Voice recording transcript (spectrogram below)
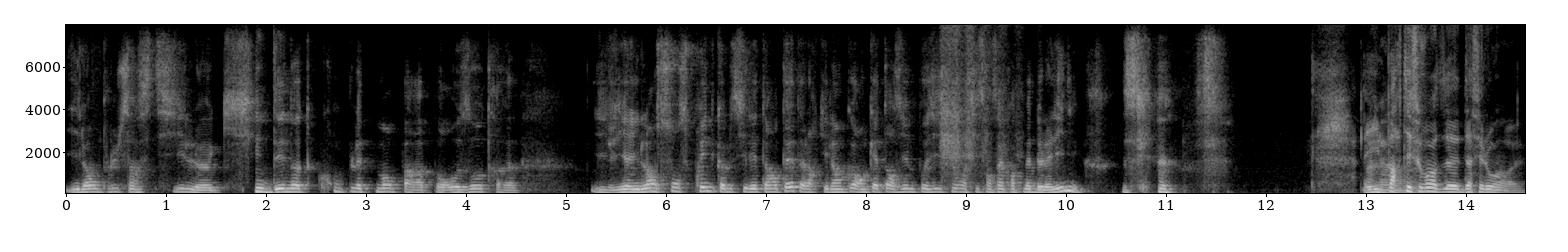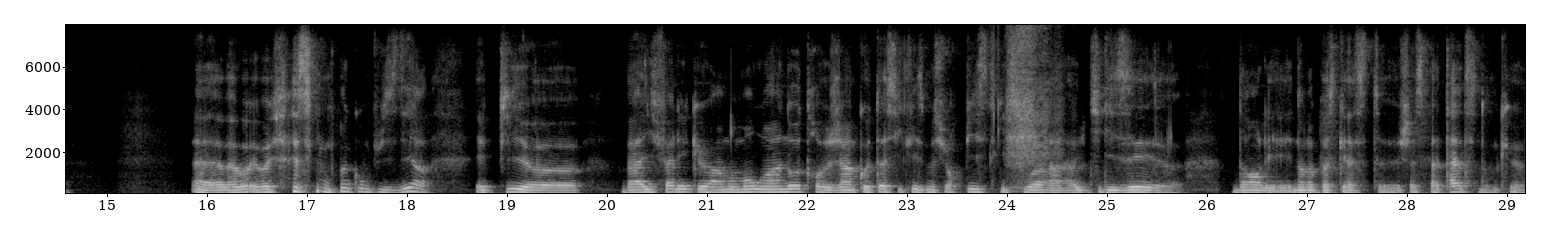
Il a en plus un style euh, qui dénote complètement par rapport aux autres. Il, lance son sprint comme s'il était en tête alors qu'il est encore en 14e position à 650 mètres de la ligne. Et il partait souvent d'assez loin. Bah c'est le moins qu'on puisse dire. Et puis, bah, il fallait qu'à un moment ou à un autre, j'ai un quota cyclisme sur piste qui soit utilisé euh, dans, les, dans nos podcasts euh, chasse patate. Donc, euh,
